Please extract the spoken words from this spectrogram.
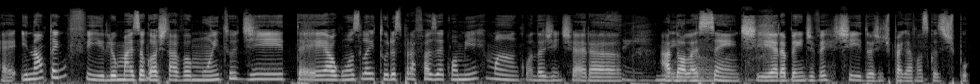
É, e não tenho filho, mas eu gostava muito de ter algumas leituras para fazer com a minha irmã quando a gente era Sim, adolescente. E era bem divertido. A gente pegava umas coisas tipo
